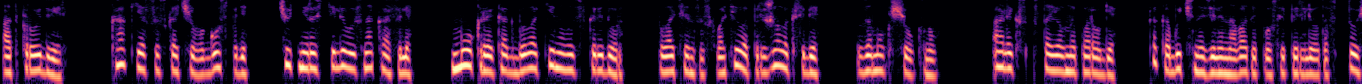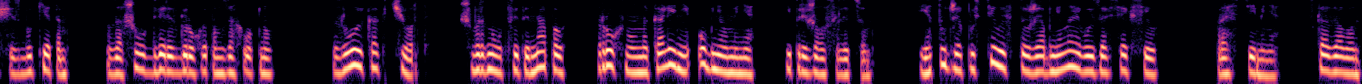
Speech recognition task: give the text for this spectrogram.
«Открой дверь». Как я соскочила, господи, чуть не расстелилась на кафеле. Мокрая, как была, кинулась в коридор. Полотенце схватила, прижала к себе, Замок щелкнул. Алекс стоял на пороге, как обычно зеленоватый после перелетов, тощий с букетом. Зашел, дверь с грохотом захлопнул. Злой как черт. Швырнул цветы на пол, рухнул на колени, обнял меня и прижался лицом. Я тут же опустилась, тоже обняла его изо всех сил. «Прости меня», — сказал он.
